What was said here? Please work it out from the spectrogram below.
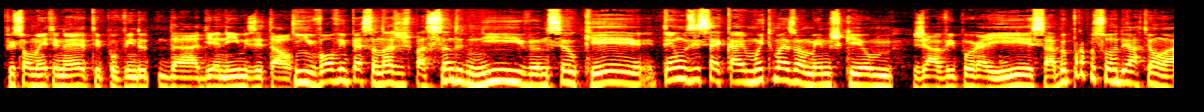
principalmente, né, tipo, vindo da, de animes e tal, que envolvem personagens passando de nível, não sei o que. Tem uns Isekai muito mais ou menos que eu já vi por aí, sabe? O próprio Sword Art Online,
